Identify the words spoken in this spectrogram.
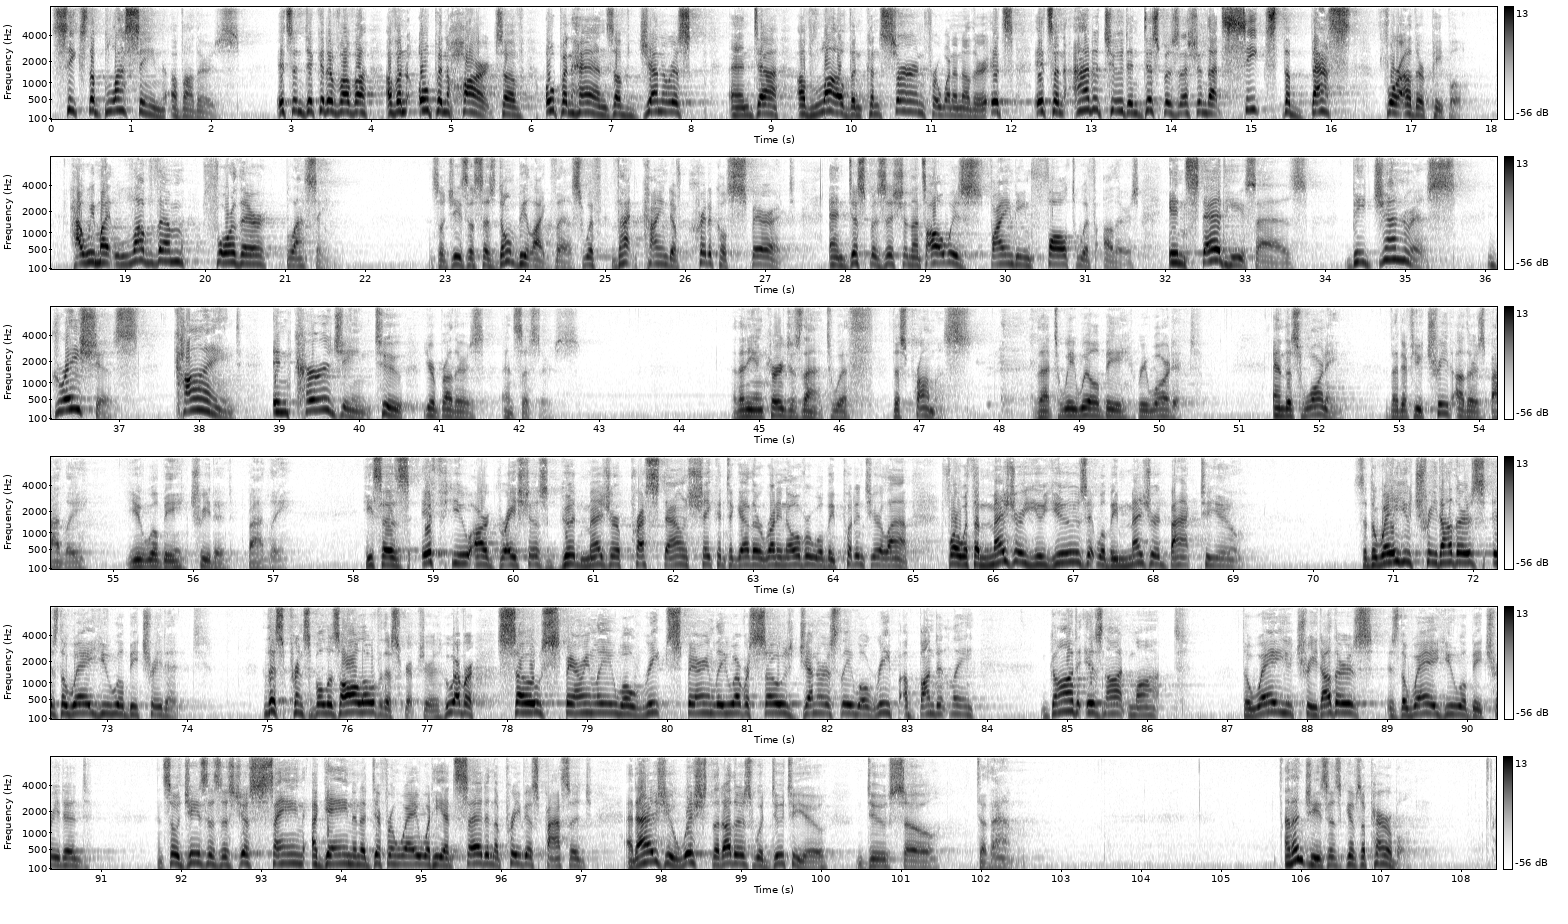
seeks the blessing of others. It's indicative of, a, of an open heart, of open hands, of generous and uh, of love and concern for one another. It's, it's an attitude and disposition that seeks the best for other people, how we might love them for their blessing. And so Jesus says, Don't be like this, with that kind of critical spirit and disposition that's always finding fault with others. Instead, he says, Be generous, gracious, kind, encouraging to your brothers and sisters. And then he encourages that with this promise that we will be rewarded. And this warning that if you treat others badly, you will be treated badly. He says, If you are gracious, good measure, pressed down, shaken together, running over, will be put into your lap. For with the measure you use, it will be measured back to you. So the way you treat others is the way you will be treated. This principle is all over the scripture. Whoever sows sparingly will reap sparingly. Whoever sows generously will reap abundantly. God is not mocked. The way you treat others is the way you will be treated. And so Jesus is just saying again in a different way what he had said in the previous passage. And as you wish that others would do to you, do so to them. And then Jesus gives a parable.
